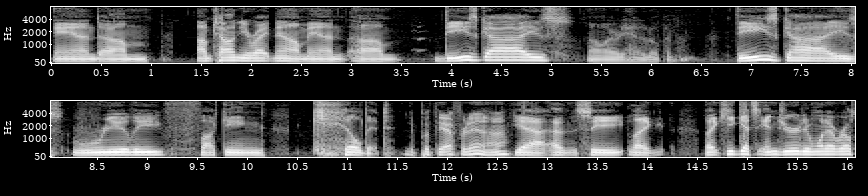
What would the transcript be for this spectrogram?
And um, I'm telling you right now, man, um, these guys. Oh, I already had it open. These guys really fucking killed it. They put the effort in, huh? Yeah, and see, like, like he gets injured and whatever else.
